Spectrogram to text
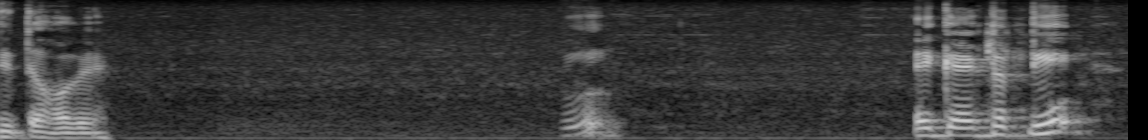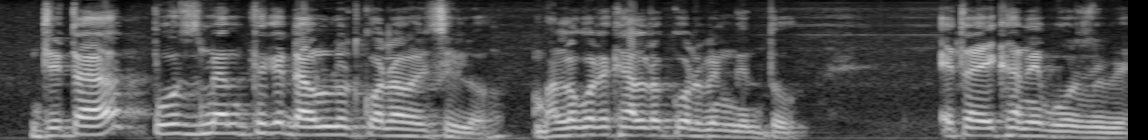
দিতে হবে। এই ক্যারেক্টারটি যেটা পোস্টম্যান থেকে ডাউনলোড করা হয়েছিল, ভালো করে খেয়াল করবেন কিন্তু, এটা এখানে বসবে।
